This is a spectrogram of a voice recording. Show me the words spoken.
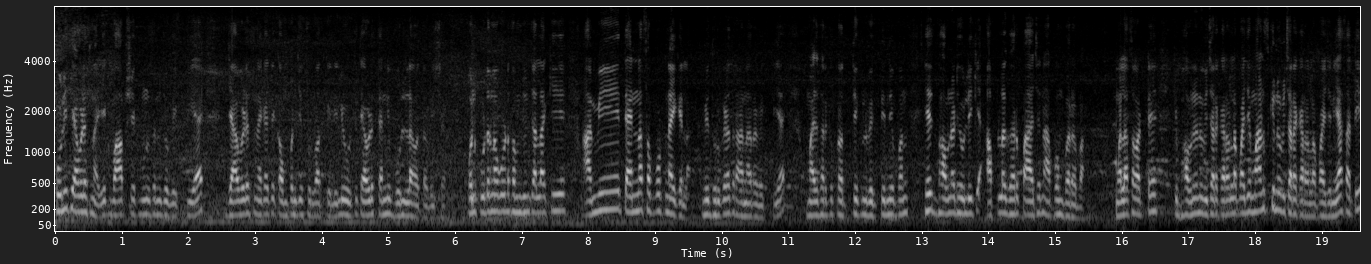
कोणीच यावेळेस नाही. एक बाप शेख म्हणून जो व्यक्ती आहे ज्यावेळेस नाही का ते कंपनीची सुरुवात केलेली होती त्यावेळेस त्यांनी बोलला होता विषय. पण कुठं ना कुठं समजून त्याला की आम्ही त्यांना सपोर्ट नाही केला. मी धुरकड्यात राहणारा व्यक्ती आहे. माझ्यासारखी प्रत्येक व्यक्तीने पण हेच भावना ठेवली की आपलं घर पाहायचं ना आपण बरं बा. मला असं वाटते की भावनेनं विचार करायला पाहिजे माणुसकीनं विचार करायला पाहिजे. यासाठी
